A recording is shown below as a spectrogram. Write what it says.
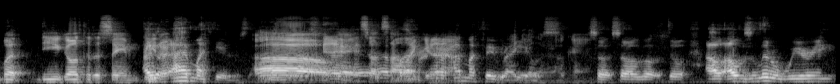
But do you go to the same I, theater? I have my theaters. I my Oh, theaters. okay. So I it's not my- like you're I have my favorite regular. theaters. Okay. So, so I'll go. So I, I was a little weary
